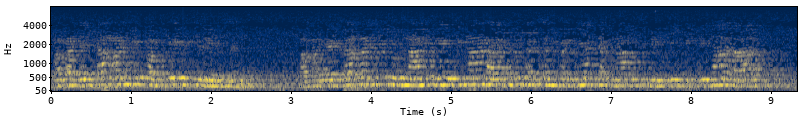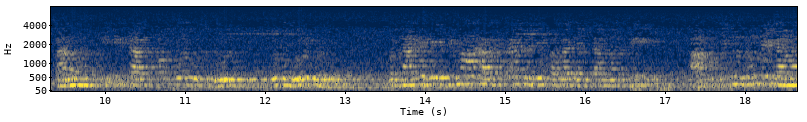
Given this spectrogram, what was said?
बाबा जैतामा जी भक्ति विश्लेषण बाबा जैतामा जी गुरु नानक देव जी महाराज के दर्शन करने करना मुस्लिम जी महाराज सानुष्ठात्मक दुख दूर दुख दूर गुरु नानक देव जी महाराज का लिए बाबा जैतामा जी आपके उन्होंने जाना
